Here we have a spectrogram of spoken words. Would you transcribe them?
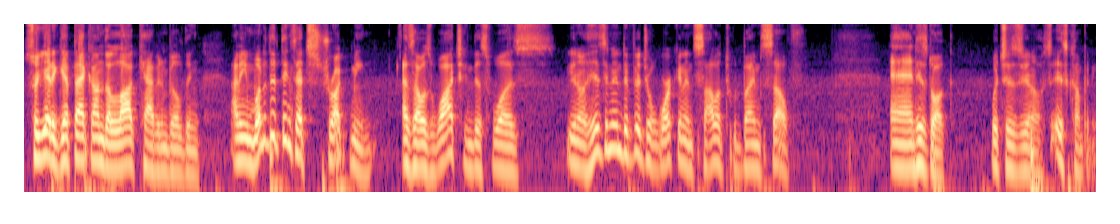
So yeah, to get back on the log cabin building, I mean, one of the things that struck me as I was watching this was, you know, here's an individual working in solitude by himself, and his dog, which is you know his company.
